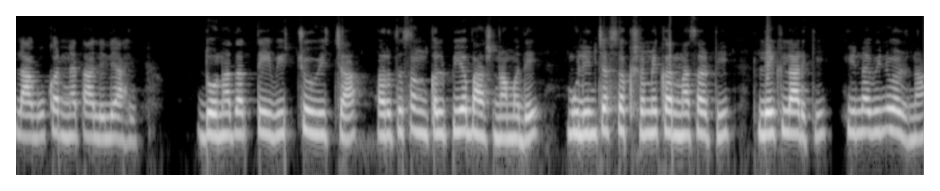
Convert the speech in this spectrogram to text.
लागू करण्यात आलेली आहे. दोन हजार तेवीस चोवीसच्या अर्थसंकल्पीय भाषणामध्ये मुलींच्या सक्षमीकरणासाठी लेख लाडकी ही नवीन योजना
